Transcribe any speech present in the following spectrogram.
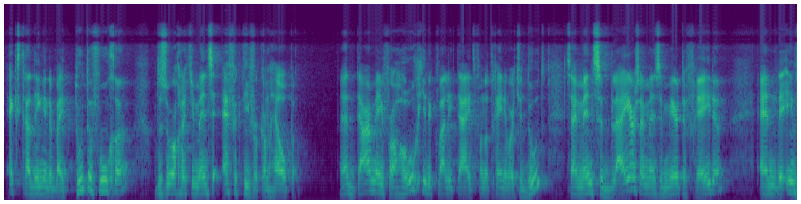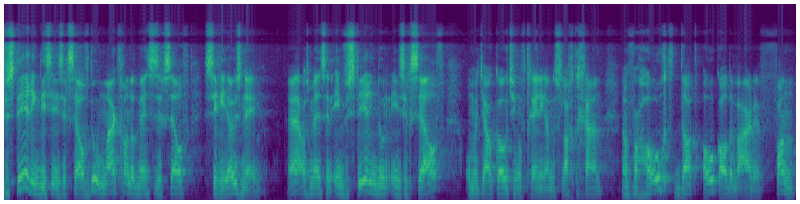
extra dingen erbij toe te voegen. Om te zorgen dat je mensen effectiever kan helpen. daarmee verhoog je de kwaliteit van datgene wat je doet. Zijn mensen blijer, zijn mensen meer tevreden. En de investering die ze in zichzelf doen, maakt gewoon dat mensen zichzelf serieus nemen. Als mensen een investering doen in zichzelf, om met jouw coaching of training aan de slag te gaan, dan verhoogt dat ook al de waarde van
